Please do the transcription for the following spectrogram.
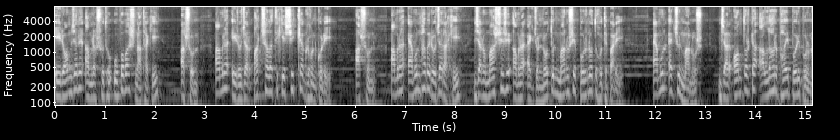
এই রমজানে আমরা শুধু উপবাস না থাকি। আসুন, আমরা এই রোজার পাঠশালা থেকে শিক্ষা গ্রহণ করি। আসুন আমরা এমনভাবে রোজা রাখি যেন মাস শেষে আমরা একজন নতুন মানুষে পরিণত হতে পারি। এমন একজন মানুষ যার অন্তরটা আল্লাহর ভয়ে পরিপূর্ণ,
